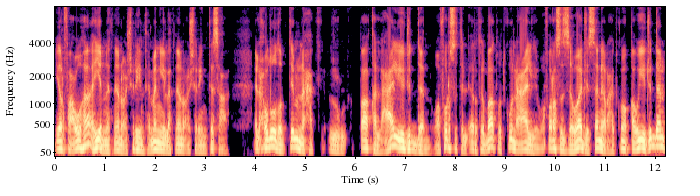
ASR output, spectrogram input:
يرفعوها هي من 22 8 ل 22 9 الحظوظ بتمنحك الطاقة العالية جدا وفرصة الارتباط بتكون عالية وفرص الزواج السنة راح تكون قوية جدا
